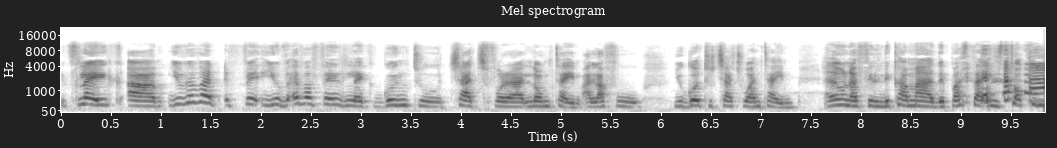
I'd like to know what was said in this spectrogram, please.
It's like um you've ever you've ever felt like going to church for a long time alafu you go to church one time and then una feel ni kama the pastor is talking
